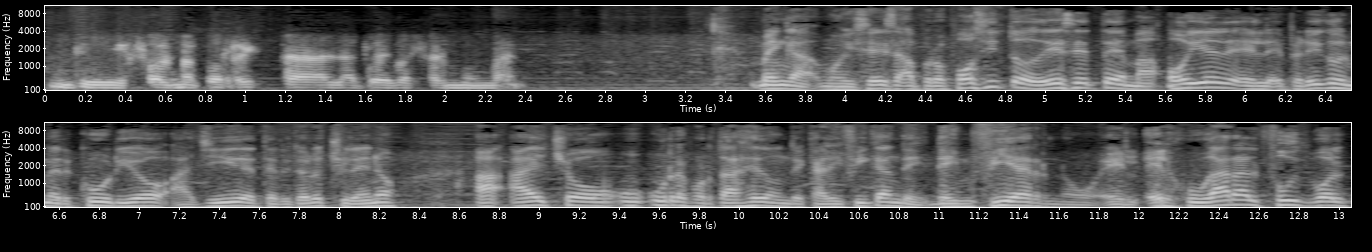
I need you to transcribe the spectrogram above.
de forma correcta la puede pasar muy mal. Venga, Moisés, a propósito de ese tema, hoy el, periódico El Mercurio, allí de territorio chileno, ha, hecho un, reportaje donde califican de, infierno el, el, jugar al fútbol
